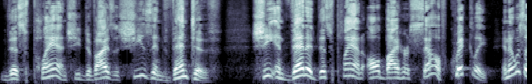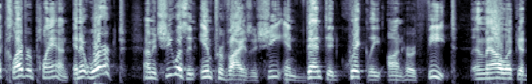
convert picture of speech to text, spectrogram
this plan. She devises, she's inventive. She invented this plan all by herself quickly. And it was a clever plan, and it worked. I mean, she was an improviser. She invented quickly on her feet. And now look at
